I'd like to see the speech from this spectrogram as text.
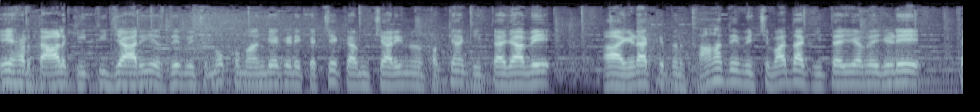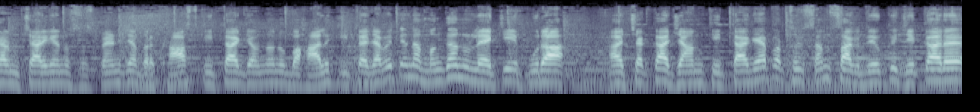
ਇਹ ਹੜਤਾਲ ਕੀਤੀ ਜਾ ਰਹੀ ਹੈ। ਇਸ ਦੇ ਵਿੱਚ ਮੁੱਖ ਮੰਗ ਹੈ ਕਿ ਜਿਹੜੇ ਕੱਚੇ ਕਰਮਚਾਰੀ ਉਹਨਾਂ ਨੂੰ ਪੱਕਿਆਂ ਕੀਤਾ ਜਾਵੇ। ਜਿਹੜਾ ਕਿ ਤਨਖਾਹਾਂ ਦੇ ਵਿੱਚ ਵਾਧਾ ਕੀਤਾ ਜਾਵੇ, ਜਿਹੜੇ ਕਰਮਚਾਰੀਆਂ ਨੂੰ ਸਸਪੈਂਡ ਜਾਂ ਬਰਖਾਸਤ ਕੀਤਾ ਗਿਆ, ਉਹਨਾਂ ਨੂੰ ਬਹਾਲ ਕੀਤਾ ਜਾਵੇ ਤੇ ਇਹਨਾਂ ਮੰਗਾਂ ਨੂੰ ਲੈ ਕੇ ਇਹ ਪੂਰਾ ਚੱਕਾ ਜਾਮ ਕੀਤਾ ਗਿਆ। ਪਰ ਤੁਸੀਂ ਸਮਝ ਸਕਦੇ ਹੋ ਕਿ ਜੇਕਰ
